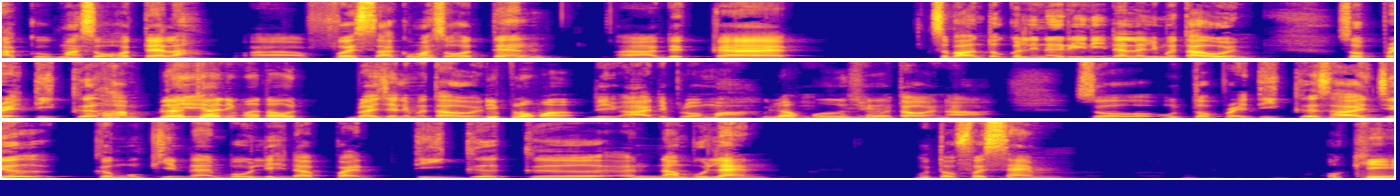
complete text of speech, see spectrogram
aku masuk hotel lah. Uh, first aku masuk hotel uh, dekat, sebab untuk culinary ni dalam 5 tahun. So praktikal Ha, hampir, belajar lima tahun? belajar 5 tahun. Diploma? Di, ah, diploma. Lama Lima siap. tahun. Ha. So untuk praktikal sahaja kemungkinan boleh dapat 3 ke 6 bulan untuk first sem. Okay.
